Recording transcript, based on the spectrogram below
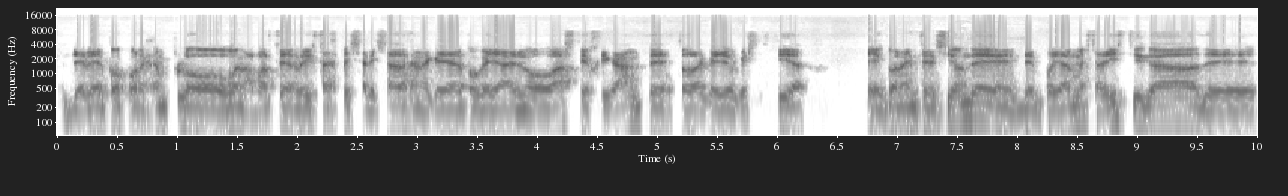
de ver, pues, por ejemplo, bueno, aparte de revistas especializadas, en aquella época ya el Nuevo Básquet, Gigantes, todo aquello que existía, eh, con la intención de, de empollarme estadísticas, de,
